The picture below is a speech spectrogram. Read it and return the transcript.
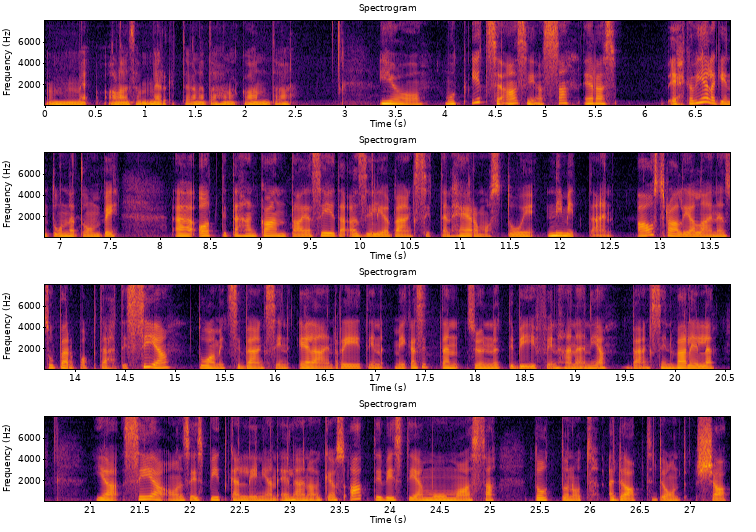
me, alansa merkittävänä tahona kantaa. Joo, mutta itse asiassa eräs ehkä vieläkin tunnetumpi ää, otti tähän kantaa ja siitä Azilia Banks sitten hermostui. Nimittäin australialainen superpop-tähti Sia tuomitsi Banksin eläinriitin, mikä sitten synnytti beefin hänen ja Banksin välille. Ja Sia on siis pitkän linjan eläinoikeusaktivisti ja muun muassa tottunut Adopt, Don't Shop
